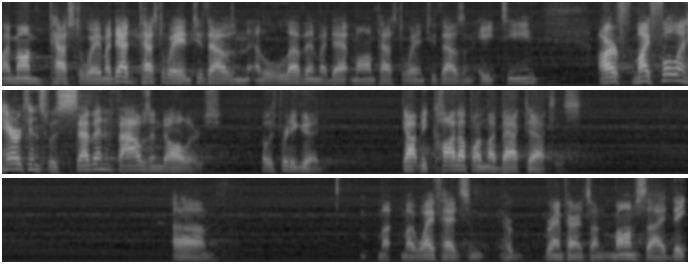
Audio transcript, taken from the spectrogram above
My mom passed away. My dad passed away in 2011. My dad, mom passed away in 2018. Our, my full inheritance was $7,000. That was pretty good. Got me caught up on my back taxes. Um, my, my wife had some, her grandparents on mom's side, they,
